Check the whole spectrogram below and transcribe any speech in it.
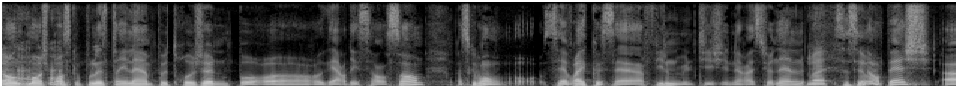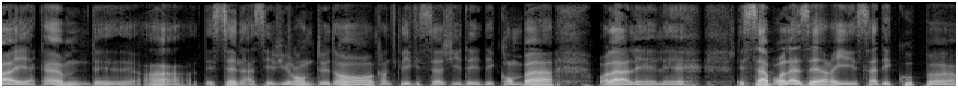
Donc, bon, je pense que pour l'instant, il est un peu trop jeune pour euh, regarder ça ensemble. Parce que, bon, c'est vrai que c'est un film multigénérationnel. Ouais, ça c'est vrai. N'empêche, ah, il y a quand même des, ah, des scènes assez violentes dedans quand il s'agit des, des combats. Voilà, les, les, les sabres laser, et ça découpe, euh,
